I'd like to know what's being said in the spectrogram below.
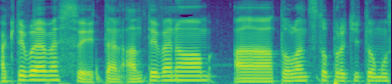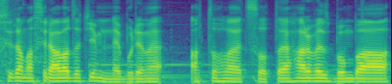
Aktivujeme si ten antivenom a tohle to proti tomu si tam asi dávat zatím nebudeme. A tohle co, to je Harvest bomba,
